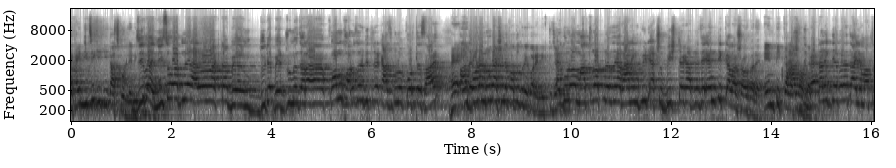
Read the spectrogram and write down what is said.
দেখাই নিচে কি কি কাজ করলেন জি ভাই নিচেও আপনার আরও একটা দুইটা বেডরুমে যারা কম খরচের ভিতরে কাজগুলো করতে চায় এই তাদের বর্ডারগুলো আসলে কত করে করেন একটু এগুলো মাত্র আপনার যে রানিং ফিট একশো বিশ টাকা আপনি যে এন্টিক কালার সহকারে। এন্টিক কালার মেটালিক দিয়ে করে তাইলে মাত্র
